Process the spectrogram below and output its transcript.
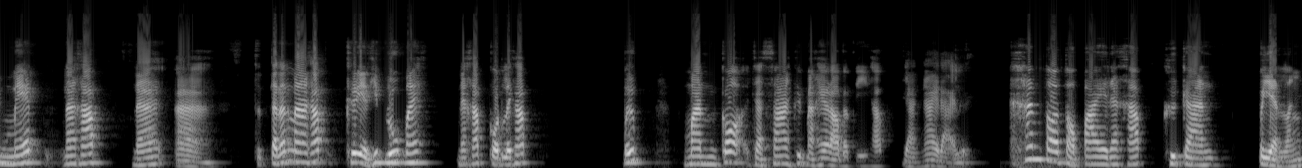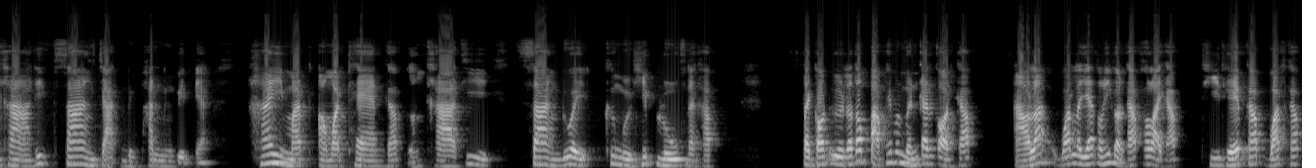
1เมตรนะครับนะอ่าแต่นั้นมาครับ create clip loop ไหมนะครับ กดเลยครับปึ๊บมันก็จะสร้างขึ้นมาให้เราแบบนี้ครับ อย่างง่ายดายเลย ขั้นตอนต่อไปนะครับ คือการเปลี่ยนหลังคาที่สร้างจาก1,001บิตเนี่ย ให้มัดเอามาแทนครับ หลังคาที่สร้างด้วยเครื่องมือ hip loop นะครับ แต่ก่อนอื่นเราต้องปรับให้มันเหมือนกันก่อนครับ เอาละวัดระยะตรงนี้ก่อนครับ เท่าไหร่ครับ t tape ครับวัดครับ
